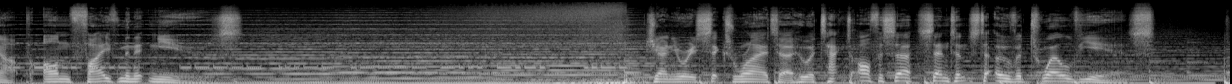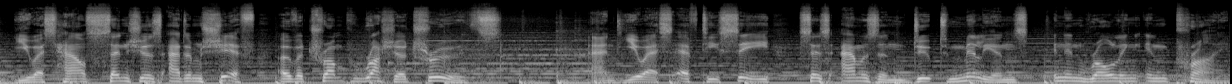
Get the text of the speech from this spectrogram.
up on 5 Minute News. January 6 rioter who attacked officer sentenced to over 12 years. US House censures Adam Schiff over Trump Russia truths. And US FTC says Amazon duped millions in enrolling in Prime.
